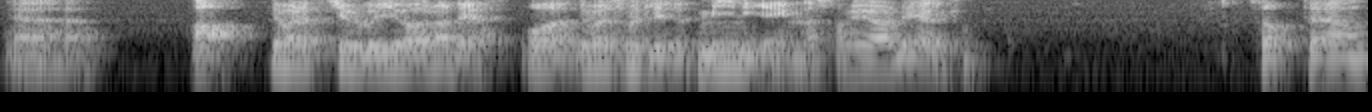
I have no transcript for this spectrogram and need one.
eh, Ja, det var rätt kul att göra det. Och det var som ett litet minigame nästan att göra det liksom. Så att eh,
